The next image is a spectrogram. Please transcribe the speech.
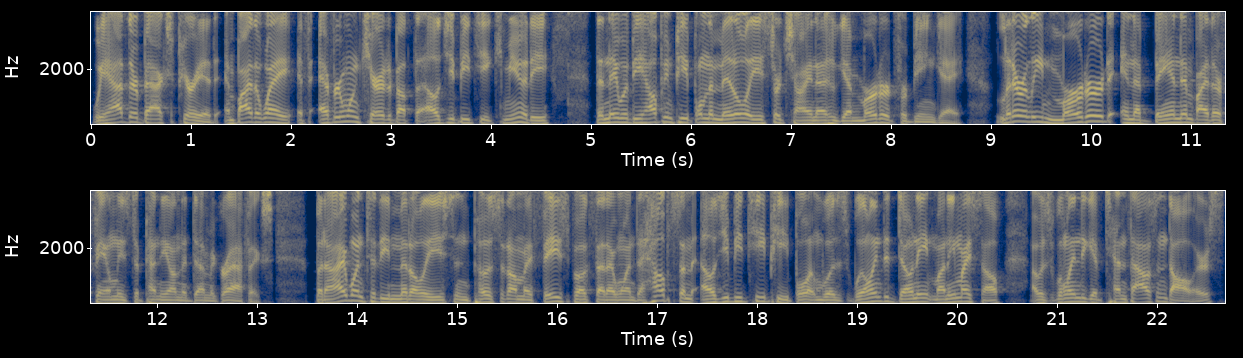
We had their backs, period. And by the way, if everyone cared about the LGBT community, then they would be helping people in the Middle East or China who get murdered for being gay, literally murdered and abandoned by their families, depending on the demographics. But I went to the Middle East and posted on my Facebook that I wanted to help some LGBT people and was willing to donate money myself. I was willing to give $10,000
